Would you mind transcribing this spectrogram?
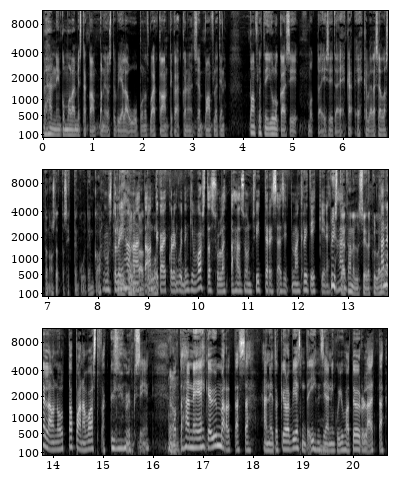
vähän niin kuin molemmista kampanjoista vielä uupunut, vaikka Antti Kaikkonen sen pamfletin, pamfletin julkaisi, mutta ei siitä ehkä, ehkä vielä sellaista nostetta sitten kuitenkaan. Musta oli niin ihanaa, että Antti Kaikkonen kuitenkin vastasi sulle tähän sun Twitterissä esittämään kritiikkiin. Että Pisteet hän, hänelle siitä kyllä Hänellä joo. on ollut tapana vastata kysymyksiin, joo. mutta hän ei ehkä ymmärrä tässä, hän ei toki ole viestintäihmisiä niin kuin Juha Töyrylä, että –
